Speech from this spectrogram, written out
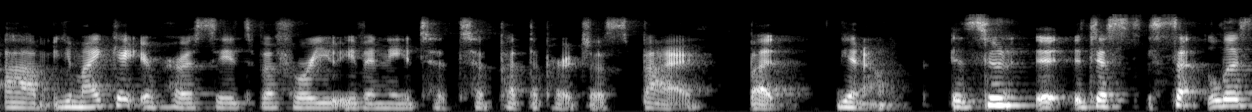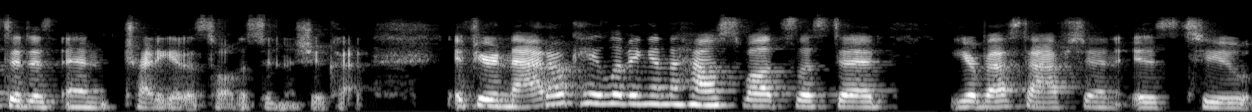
um, you might get your proceeds before you even need to, to put the purchase by. But you know, as soon it, it just set, list it as, and try to get it sold as soon as you could. If you're not okay living in the house while it's listed, your best option is to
